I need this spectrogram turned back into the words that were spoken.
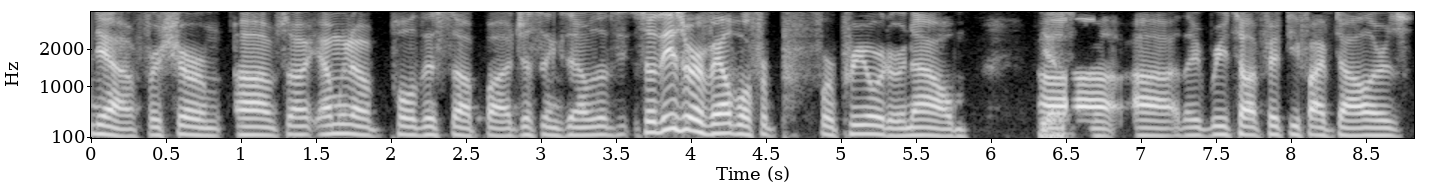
Yeah, for sure. Um, so I'm going to pull this up uh, just an example. So these are available for for pre-order now. Yes. Uh, uh, they retail at fifty five dollars,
